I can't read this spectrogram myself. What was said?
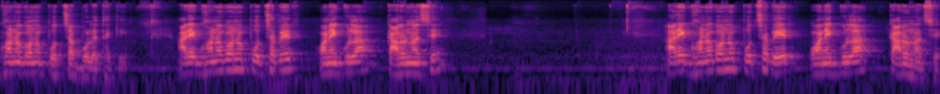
ঘন ঘন প্রস্রাব বলে থাকি। আর এই ঘন ঘন প্রস্রাবের অনেকগুলা কারণ আছে। আর এই ঘন ঘন প্রস্রাবের অনেকগুলা কারণ আছে।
